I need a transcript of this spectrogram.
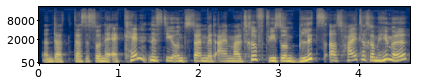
Und das, das ist so eine Erkenntnis, die uns dann mit einmal trifft, wie so ein Blitz aus heiterem Himmel.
